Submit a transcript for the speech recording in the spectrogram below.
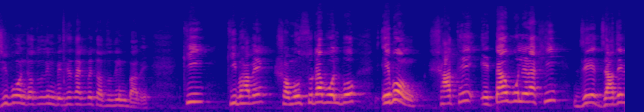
জীবন যতদিন বেঁচে থাকবে ততদিন পাবে। কি, কীভাবে? সমস্তটা বলব। এবং সাথে এটাও বলে রাখি যে যাদের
